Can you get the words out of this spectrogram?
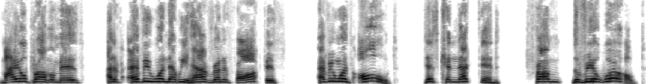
my whole problem is, out of everyone that we have running for office, everyone's old, disconnected from the real world,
